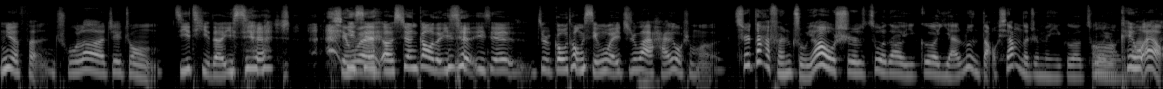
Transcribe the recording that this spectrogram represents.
虐粉，除了这种集体的一些一些呃宣告的一些一些就是沟通行为之外，还有什么？其实大粉主要是做到一个言论导向的这么一个作用、嗯 KOL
